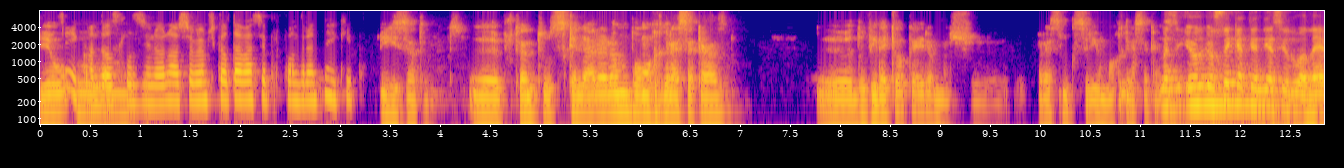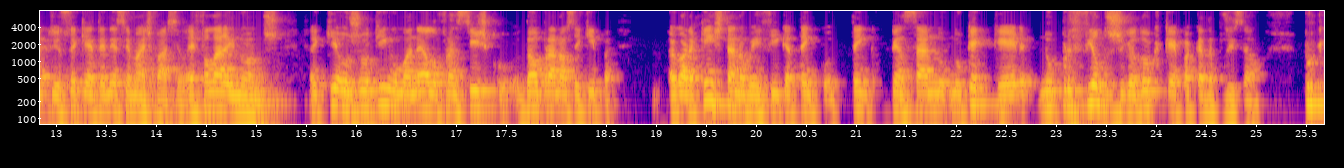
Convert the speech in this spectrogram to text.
Eu, Sim, quando ele se lesionou, nós sabemos que ele estava a ser preponderante na equipa. Exatamente. Uh, portanto, se calhar era um bom regresso a casa. Uh, duvido é que ele queira, mas uh, parece-me que seria um bom regresso a casa. Mas eu, eu sei que a tendência do adepto, eu sei que é a tendência mais fácil, é falar em nomes. Aqui o Joaquim, o Manel, o Francisco dão para a nossa equipa. Agora, quem está no Benfica tem, tem que pensar no, no que é que quer, no perfil de jogador que quer para cada posição. Porque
